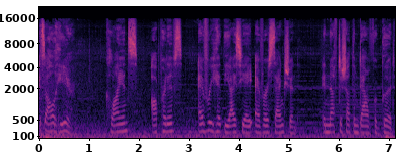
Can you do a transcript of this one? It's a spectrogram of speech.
It's all here. Clients, operatives, every hit the ICA ever sanctioned. Enough to shut them down for good.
